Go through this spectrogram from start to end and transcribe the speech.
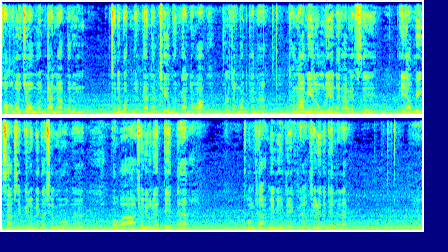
ของอบจเหมือนกันนะครับถนนชนบทเหมือนกันนะชื่อเหมือนกันแต่ว่าคนละจังหวัดกันนะข้างหน้ามีโรงเรียนนะครับ FC พยายามวิ่ง 30 กิโลเมตรต่อชั่วโมงนะ เพราะว่าช่วงนี้โรงเรียนปิดนะฮะคงจะไม่มีเด็กนะ ช่วงนี้ตอนเย็นแล้วนะอืม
